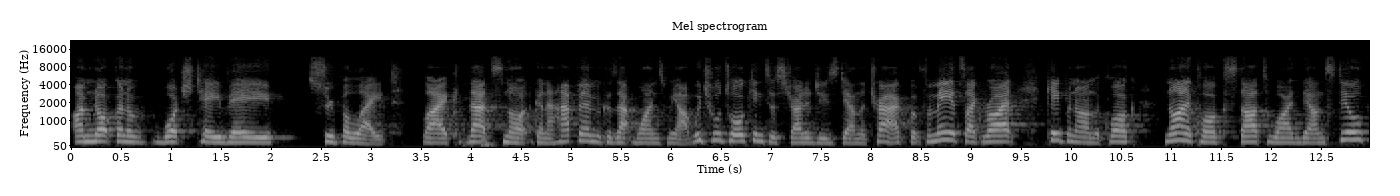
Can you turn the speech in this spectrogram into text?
I'm not going to watch TV super late. Like that's not going to happen because that winds me up, which we'll talk into strategies down the track. But for me, it's like, right, keep an eye on the clock. Nine o'clock, start to wind down. Still,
